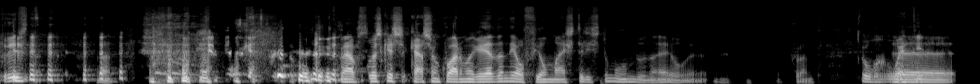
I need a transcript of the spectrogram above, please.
triste. há pessoas que acham que o Armageddon é o filme mais triste do mundo, não é? Pronto. O, o uh,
